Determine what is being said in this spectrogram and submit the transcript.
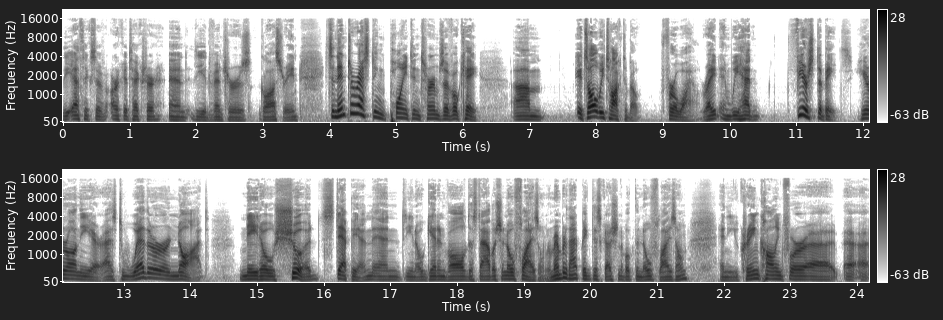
the Ethics of Architecture and the Adventurer's Glossary. And it's an interesting point in terms of okay, um, it's all we talked about for a while, right? And we had fierce debates here on the air as to whether or not NATO should step in and you know get involved, establish a no-fly zone. Remember that big discussion about the no-fly zone, and Ukraine calling for uh, a, a,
